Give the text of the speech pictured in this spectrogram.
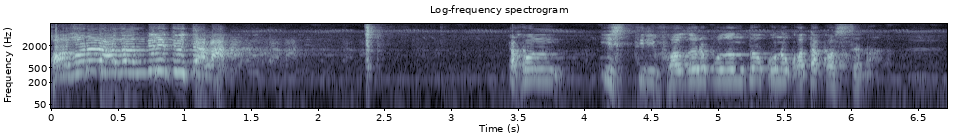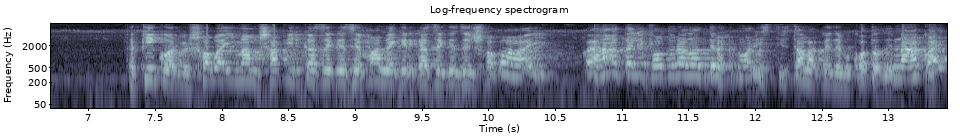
ফজরের আজান দিলি তুই তালাক। এখন স্ত্রী ফজর পর্যন্ত কোনো কথা করছে না। কি করবে? সবাই ইমাম সাপির কাছে গেছে, মালিকের কাছে গেছে, সবাই কয় হ্যাঁ তাহলে ফজর দিলে তোমার স্ত্রী তালাক হয়ে যাবে। কথা না কয়,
